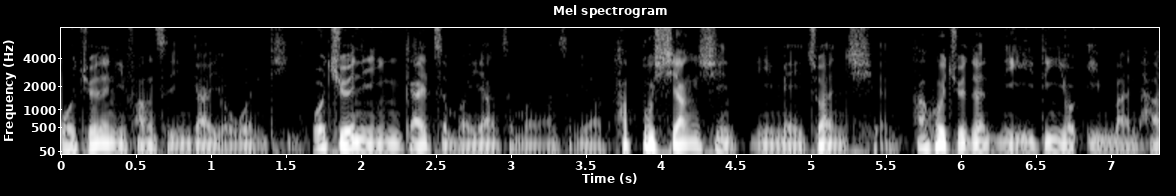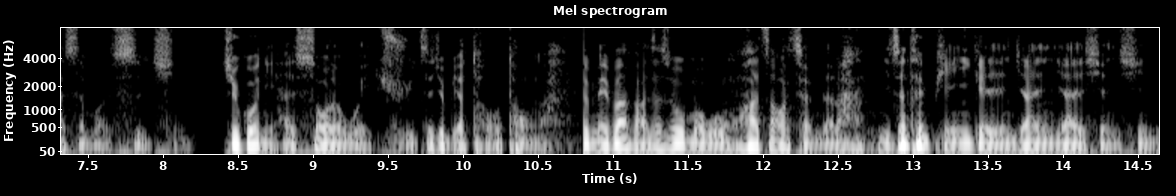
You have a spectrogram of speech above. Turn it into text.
我觉得你房子应该有问题，我觉得你应该怎么样怎么样怎么样，他不相信你没。赚钱，他会觉得你一定有隐瞒他什么事情。结果你还受了委屈，这就比较头痛了。这没办法，这是我们文化造成的啦。你真的便宜给人家，人家也嫌弃你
